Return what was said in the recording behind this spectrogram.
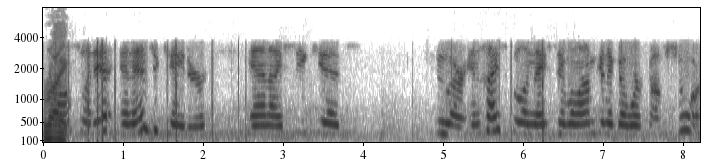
Right. I'm also an, ed- an educator, and I see kids who are in high school and they say, "Well, I'm going to go work offshore,"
